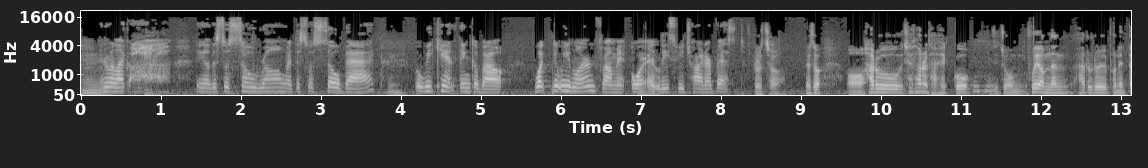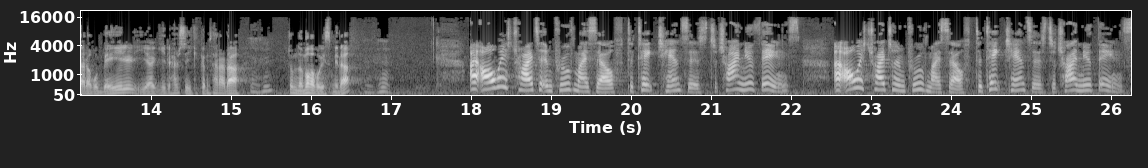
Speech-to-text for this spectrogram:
and we're like, oh, you know, this was so wrong or this was so bad, but we can't think about what did we learn from it, or at least we tried our best. 그렇죠. 그래서 어, 하루 최선을 다했고 이제 좀 후회 없는 하루를 보냈다라고 매일 이야기를 할 수 있게끔 살아라. 좀 넘어가 보겠습니다. I always try to improve myself, to take chances, to try new things. I always try to improve myself, to take chances, to try new things.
